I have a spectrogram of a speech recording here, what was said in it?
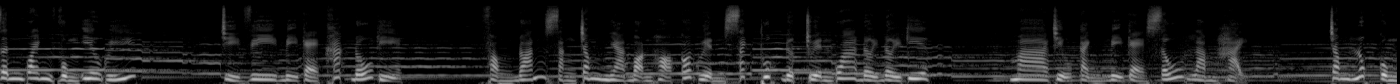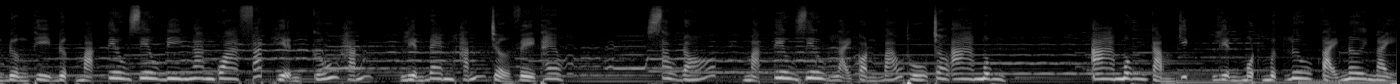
dân quanh vùng yêu quý. Chỉ vì bị kẻ khác đố kỵ Phỏng đoán rằng trong nhà bọn họ có quyển sách thuốc được truyền qua đời đời kia Mà chịu cảnh bị kẻ xấu làm hại trong lúc cùng đường thì được Mạc Tiêu Diêu đi ngang qua phát hiện cứu hắn, Liền đem hắn trở về theo. Sau đó, Mạc Tiêu Diêu lại còn báo thù cho A Mông. A Mông cảm kích, liền một mực lưu tại nơi này.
